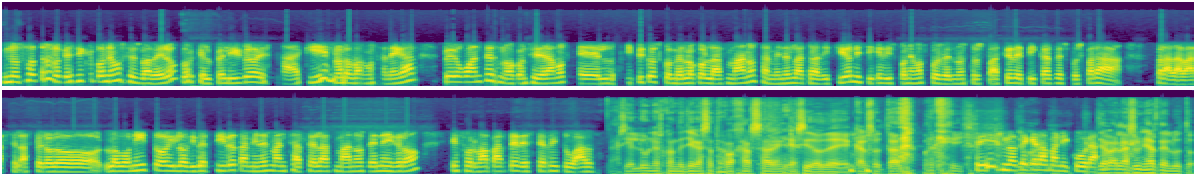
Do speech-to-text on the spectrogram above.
Nosotros lo que sí que ponemos es babero, porque el peligro está aquí, no lo vamos a negar, pero guantes no, consideramos que lo típico es comerlo con las manos, también es la tradición y sí que disponemos pues de nuestro espacio de picas después para, para lavárselas, pero lo, lo bonito y lo divertido también es mancharse las manos de negro, que forma parte de este ritual. así el lunes cuando llegas a trabajar saben que ha sido de calzotada, porque Sí, no te queda manicura. Llevan las uñas de luto.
